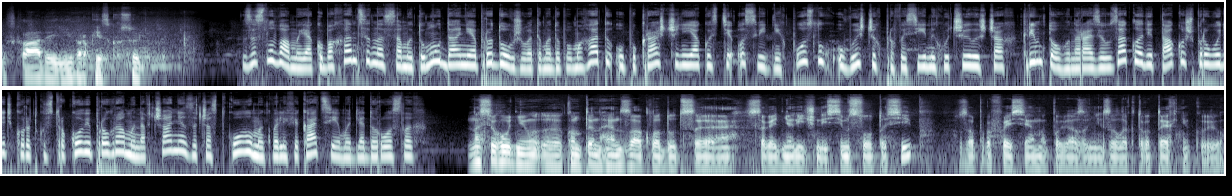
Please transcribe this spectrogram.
у складі Європейського суду. За словами Якоба Хансена, саме тому Данія продовжуватиме допомагати у покращенні якості освітніх послуг у вищих професійних училищах. Крім того, наразі у закладі також проводять короткострокові програми навчання за частковими кваліфікаціями для дорослих. На сьогодні е, контингент закладу це середньорічний 700 осіб. За професіями пов'язані з електротехнікою,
